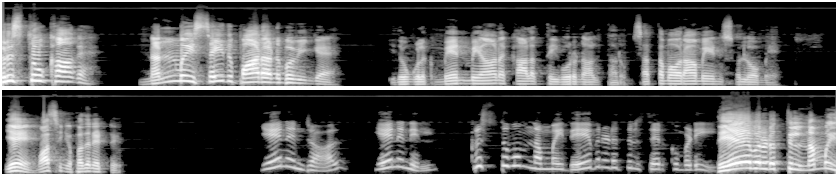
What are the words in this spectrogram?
கிறிஸ்துக்காக நன்மை செய்து பாட அனுபவிங்க. இது உங்களுக்கு மேன்மையான காலத்தை ஒரு நாள் தரும். சத்தமா ராமேன்னு சொல்லுவோமே. ஏன்? வாசிங்க பதினெட்டு. ஏனென்றால் ஏனெனில் கிறிஸ்துவும் நம்மை தேவனிடத்தில் சேர்க்கும்படி தேவனிடத்தில் நம்மை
